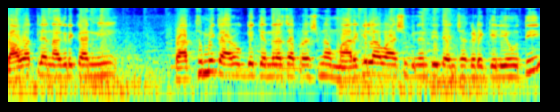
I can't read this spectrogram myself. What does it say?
गावातल्या नागरिकांनी प्राथमिक आरोग्य केंद्राचा प्रश्न मार्गी लावा अशी विनंती त्यांच्याकडे केली होती.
